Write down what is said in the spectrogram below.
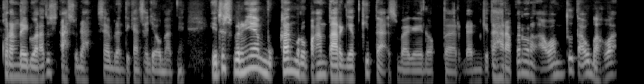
kurang dari 200, ah sudah saya berhentikan saja obatnya. Itu sebenarnya bukan merupakan target kita sebagai dokter. Dan kita harapkan orang awam tuh tahu bahwa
